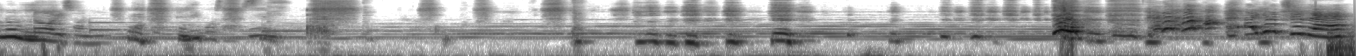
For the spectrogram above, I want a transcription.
No noise, honey. The neighbors are asleep. I got you there.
